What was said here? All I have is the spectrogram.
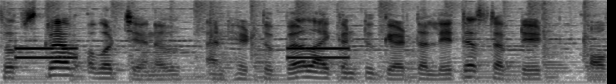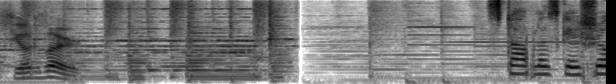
Subscribe our channel and hit the bell icon to get the latest update of your world. Star Plus के शो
